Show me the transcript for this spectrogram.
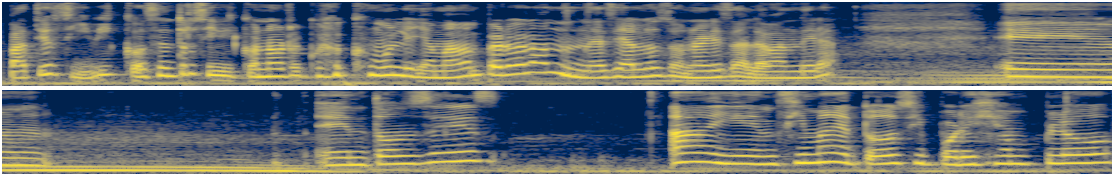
patio cívico, centro cívico, no recuerdo cómo le llamaban, pero era donde hacían los honores a la bandera. Em, entonces, ah, y encima de todo, si por ejemplo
